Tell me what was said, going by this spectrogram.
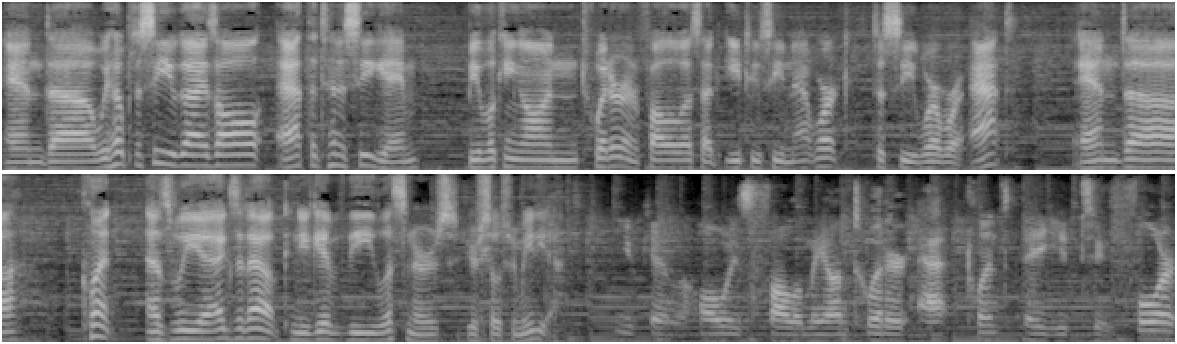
And uh, we hope to see you guys all at the Tennessee game. Be looking on Twitter and follow us at E2C Network to see where we're at. And uh, Clint, as we exit out, can you give the listeners your social media? You can always follow me on Twitter at ClintAU24,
